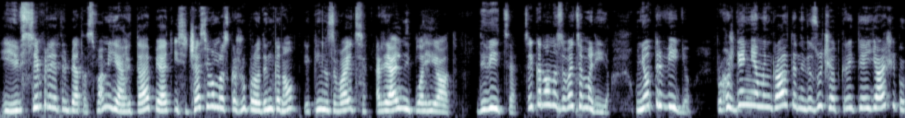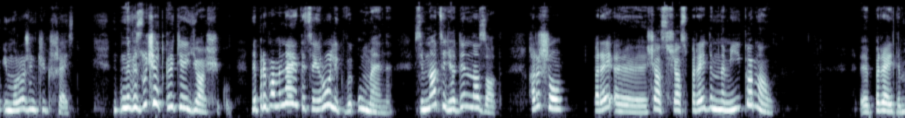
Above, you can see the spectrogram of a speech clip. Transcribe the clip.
И всем привет, ребята! С вами я, GTA 5, и сейчас я вам розкажу про один канал, який називається Реальний плагіат. Дивіться, цей канал називається Марія. У нього три відео: прохождення Майнкрафта, невезуче відкриття ящиків і мороженчик 6. Невезуче відкриття ящиків. Не припоминаєте цей ролик ви у мене 17 годин назад. Хорошо. Перей... Е, щас перейдемо на мій канал. Е, перейдемо.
